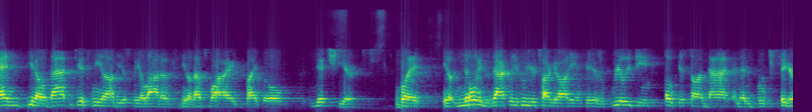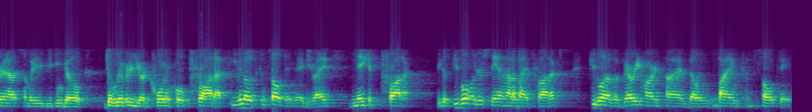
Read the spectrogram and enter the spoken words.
And, you know, that gives me obviously a lot of, you know, that's why my little niche here. But, you know, knowing exactly who your target audience is, really being focused on that, and then figuring out somebody you can go deliver your quote unquote product, even though it's consulting maybe, right? Make it product. Because people understand how to buy products. People have a very hard time buying consulting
